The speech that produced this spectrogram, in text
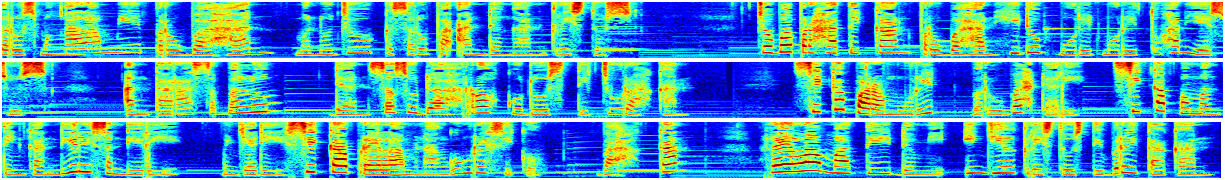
terus mengalami perubahan menuju keserupaan dengan Kristus. Coba perhatikan perubahan hidup murid-murid Tuhan Yesus antara sebelum dan sesudah Roh Kudus dicurahkan. Sikap para murid berubah dari sikap mementingkan diri sendiri menjadi sikap rela menanggung resiko, bahkan rela mati demi Injil Kristus diberitakan,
